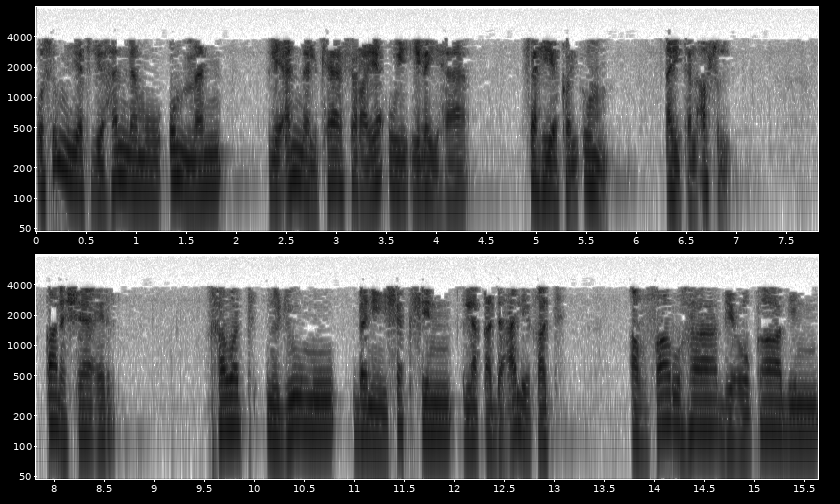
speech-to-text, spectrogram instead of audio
وسميت جهنم أما لأن الكافر يأوي إليها فهي كالأم، أي كالأصل. قال الشاعر: خوت نجوم بني شكس لقد علقت أظفارها بعقاب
